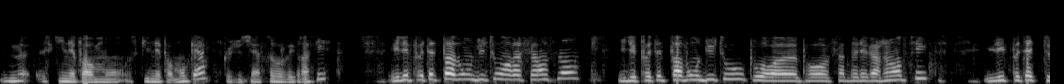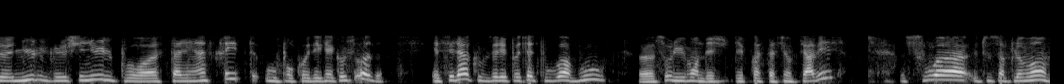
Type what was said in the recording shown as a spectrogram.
ce qui n'est pas mon, ce qui n'est pas mon cas, parce que je suis un très mauvais graphiste, il est peut-être pas bon du tout en référencement, il est peut-être pas bon du tout pour, pour faire de l'hébergement de site, il est peut-être nul chez nul pour installer un script ou pour coder quelque chose. Et c'est là que vous allez peut-être pouvoir, vous, euh, soit lui vendre des, prestations de services, soit tout simplement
